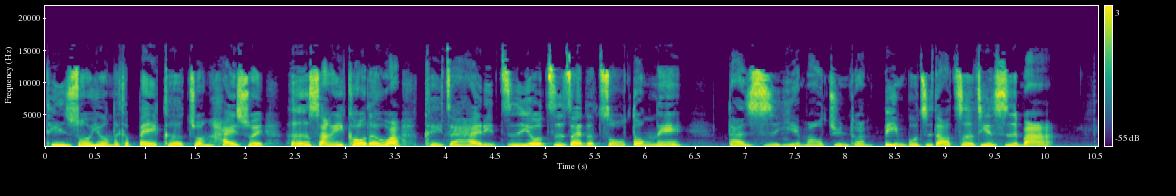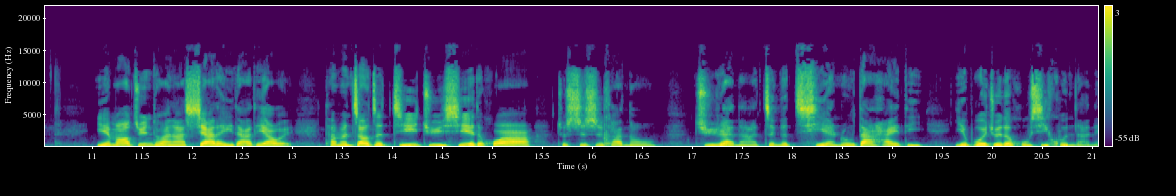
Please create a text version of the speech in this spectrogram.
听说用那个贝壳装海水，喝上一口的话，可以在海里自由自在的走动呢。但是野猫军团并不知道这件事吧？野猫军团啊，吓了一大跳。诶，他们照着寄居蟹的话，就试试看哦。居然啊，整个潜入大海底，也不会觉得呼吸困难呢。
